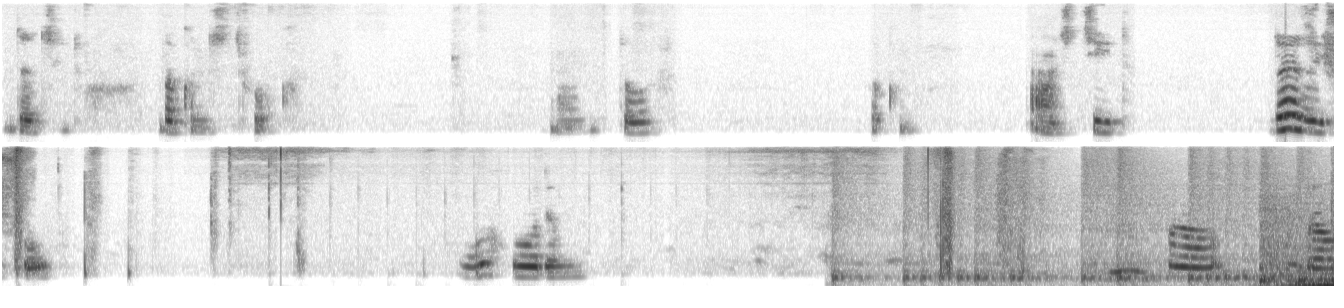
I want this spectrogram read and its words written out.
Де цей друг? Баконструк. Ну, Добре. А, стійте. Де я зайшов? Виходимо. Браво. Браво.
